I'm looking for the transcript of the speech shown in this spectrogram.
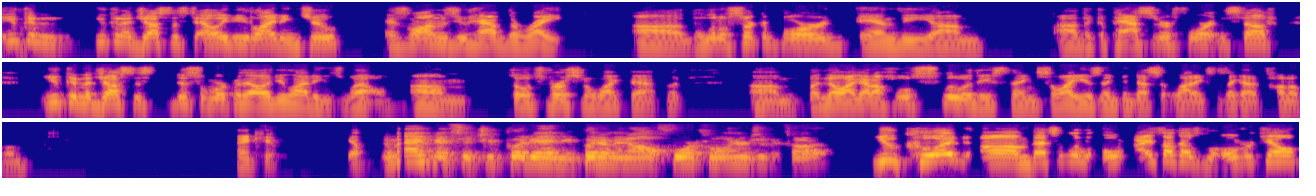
you can you can adjust this to LED lighting too, as long as you have the right uh the little circuit board and the um uh the capacitor for it and stuff you can adjust this. This will work with LED lighting as well. Um, so it's versatile like that. But um, but no, I got a whole slew of these things, so I use incandescent lighting since I got a ton of them. Thank you. Yep. The magnets that you put in, you put them in all four corners of the car. You could. Um, that's a little. I thought that was a little overkill.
